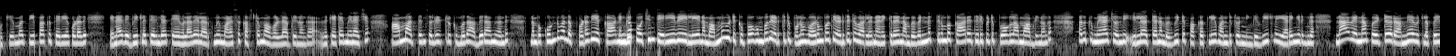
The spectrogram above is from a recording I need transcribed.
முக்கியமாக தீபாக்கு தெரியக்கூடாது. ஏன்னா இது வீட்டில் தெரிஞ்சால் தேவையில்லாத எல்லாருக்குமே மனசு கஷ்டமாகும்ல அப்படின்னாங்க. அதை கேட்ட மீனாச்சு ஆமாம் அத்தைன்னு சொல்லிட்டு இருக்கும்போது அபிராமி வந்து நம்ம கொண்டு வந்த புடவையை காண எங்கே போச்சுன்னு தெரியவே இல்லையே. நம்ம அம்மா வீட்டுக்கு போகும்போது எடுத்துகிட்டு போனோம் வரும்போது எடுத்துகிட்டு வரலன்னு நினைக்கிறேன். நம்ம வேணால் திரும்ப காரை திருப்பிட்டு போகலாமா? அப்படின்னாங்க. அதுக்கு மீனாட்சி வந்து இல்லை அத்தை நம்ம வீட்டு பக்கத்துலேயே வந்துட்டோம். நீங்கள் வீட்டில் இறங்கிடுங்க. நான் வேணால் போயிட்டு ரம்யா வீட்டில் போய்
